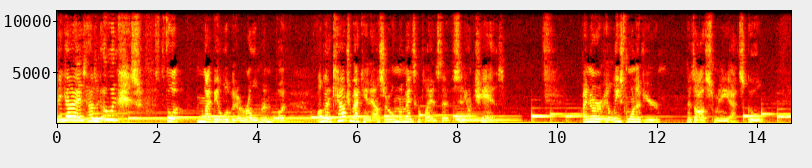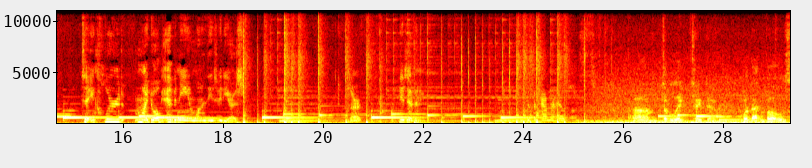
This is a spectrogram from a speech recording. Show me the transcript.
Hey guys, how's it going? Thought might be a little bit irrelevant, but I've got a couch back here now, so all my mates can play instead of sitting on chairs. I know at least one of you has asked me at school to include my dog Ebony in one of these videos. So, here's Ebony. Put the camera up. um, double leg takedown. What that involves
